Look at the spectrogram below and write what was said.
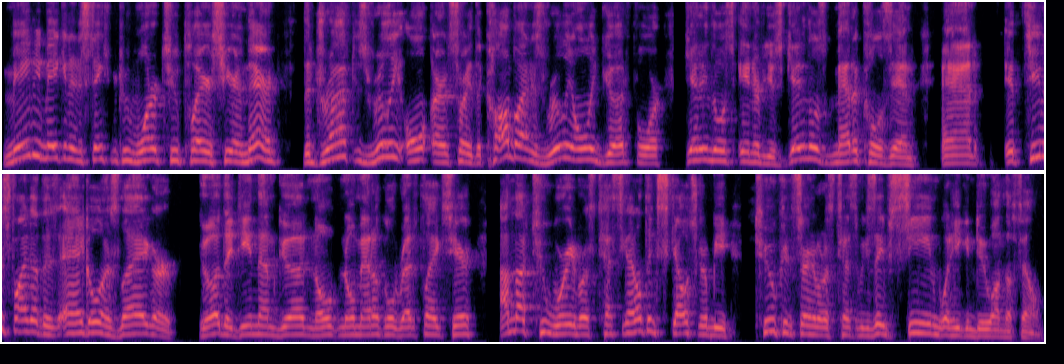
maybe making a distinction between one or two players here and there. The draft is really, or sorry, the combine is really only good for getting those interviews, getting those medicals in. And if teams find out that his ankle and his leg are good, they deem them good, no no medical red flags here. I'm not too worried about his testing. I don't think scouts are going to be too concerned about his testing because they've seen what he can do on the film.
